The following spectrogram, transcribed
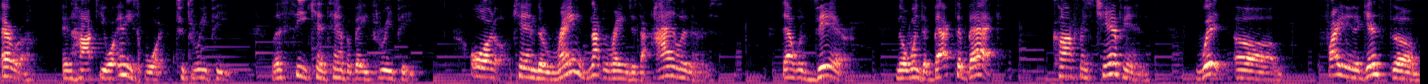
era in hockey or any sport to three-peat. Let's see can Tampa Bay three-peat, or can the Range, not the Rangers, the Islanders that was there know, went to back-to-back conference champions with um, fighting against the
